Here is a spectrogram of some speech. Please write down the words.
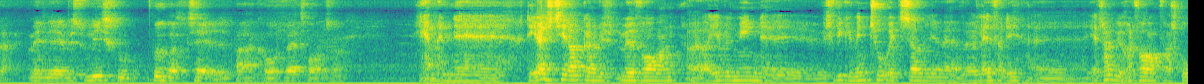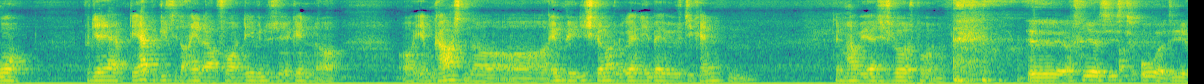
Ja. Men øh, hvis du lige skulle bud på resultatet bare kort, hvad tror du så? Jamen, øh, det er altid tæt opgør, når vi møder forgang, og jeg vil mene, øh, hvis vi kan vinde 2-1, så vil jeg være, være glad for det. Øh, jeg tror, vi holder forgang for at score. For det er, det er på giftige drenge, der er foran, det er vi nødt til erkende, og, og jamen Carsten og, og MP, de skal nok lukke af nede bagved, hvis de kan. Mm. Dem har vi altid slået os på, jo. Øh, og så lige sidst ordet, det er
